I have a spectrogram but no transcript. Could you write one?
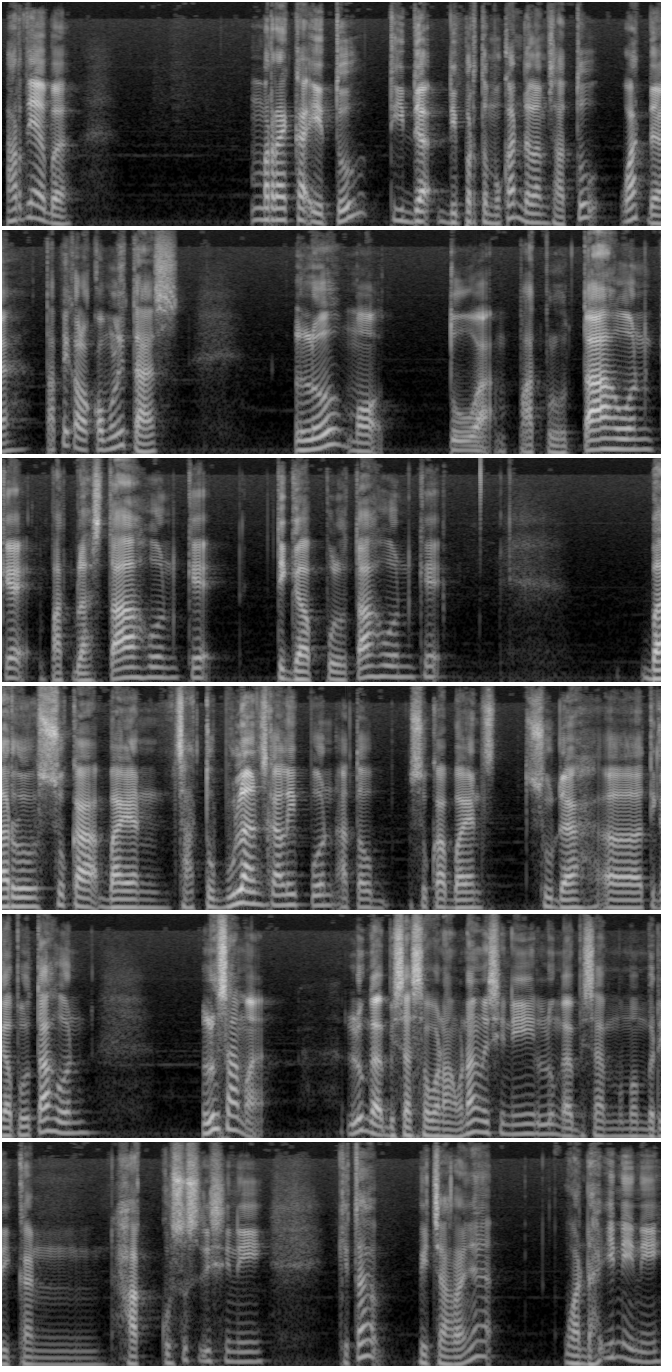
Artinya apa? Mereka itu tidak dipertemukan dalam satu wadah. Tapi kalau komunitas, lo mau tua 40 tahun kek, 14 tahun kek, 30 tahun kek, baru suka Bayern satu bulan sekalipun atau suka Bayern sudah eh, 30 tahun, lu sama. Lu nggak bisa sewenang-wenang di sini lu nggak bisa memberikan hak khusus di sini. Kita bicaranya wadah ini nih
